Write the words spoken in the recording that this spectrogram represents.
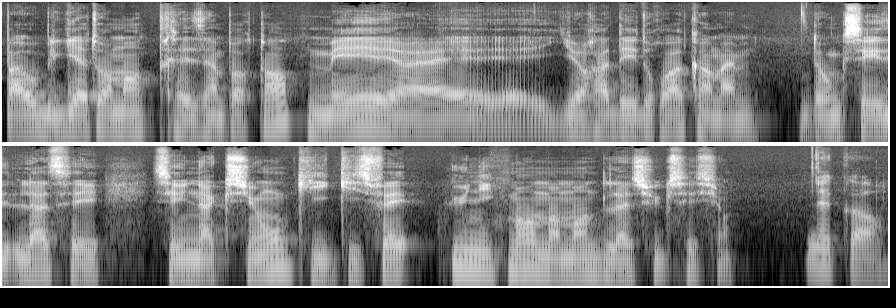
Pas obligatoirement très importante, mais euh, il y aura des droits quand même. Donc là, c'est une action qui, qui se fait uniquement au moment de la succession. D'accord.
